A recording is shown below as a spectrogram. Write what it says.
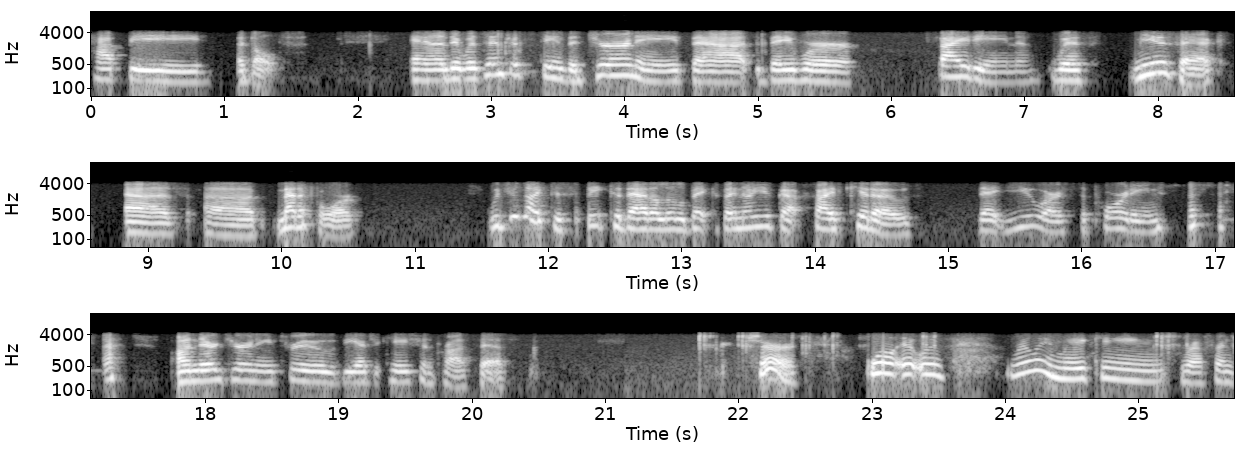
happy adults. And it was interesting the journey that they were citing with music as a metaphor. Would you like to speak to that a little bit? Because I know you've got five kiddos that you are supporting on their journey through the education process. Sure. Well, it was really making reference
